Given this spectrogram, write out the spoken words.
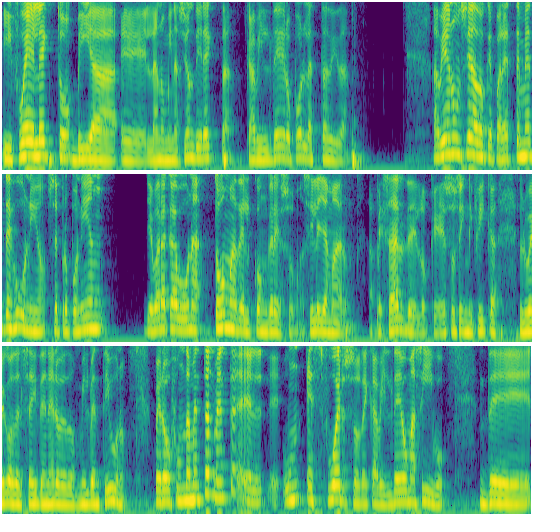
Y fue electo vía eh, la nominación directa cabildero por la estadidad. Había anunciado que para este mes de junio se proponían llevar a cabo una toma del Congreso, así le llamaron, a pesar de lo que eso significa luego del 6 de enero de 2021. Pero fundamentalmente eh, un esfuerzo de cabildeo masivo de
